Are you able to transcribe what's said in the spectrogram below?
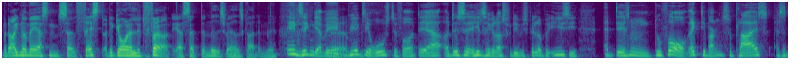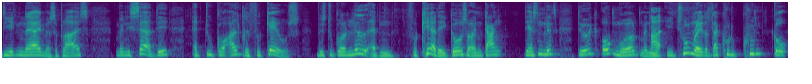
Men der var ikke noget med, at jeg sådan sad fast, og det gjorde jeg lidt før, jeg satte den ned i sværhedsgrad nemlig. En ting, jeg vil øhm. virkelig rose det for, det er, og det er helt sikkert også, fordi vi spiller på Easy, at det er sådan, du får rigtig mange supplies, altså de er ikke nær med supplies, men især det, at du går aldrig forgæves. Hvis du går ned af den forkerte i gåsøj en gang, det er sådan lidt, det er jo ikke open world, men i, i Tomb Raider, der kunne du kun gå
